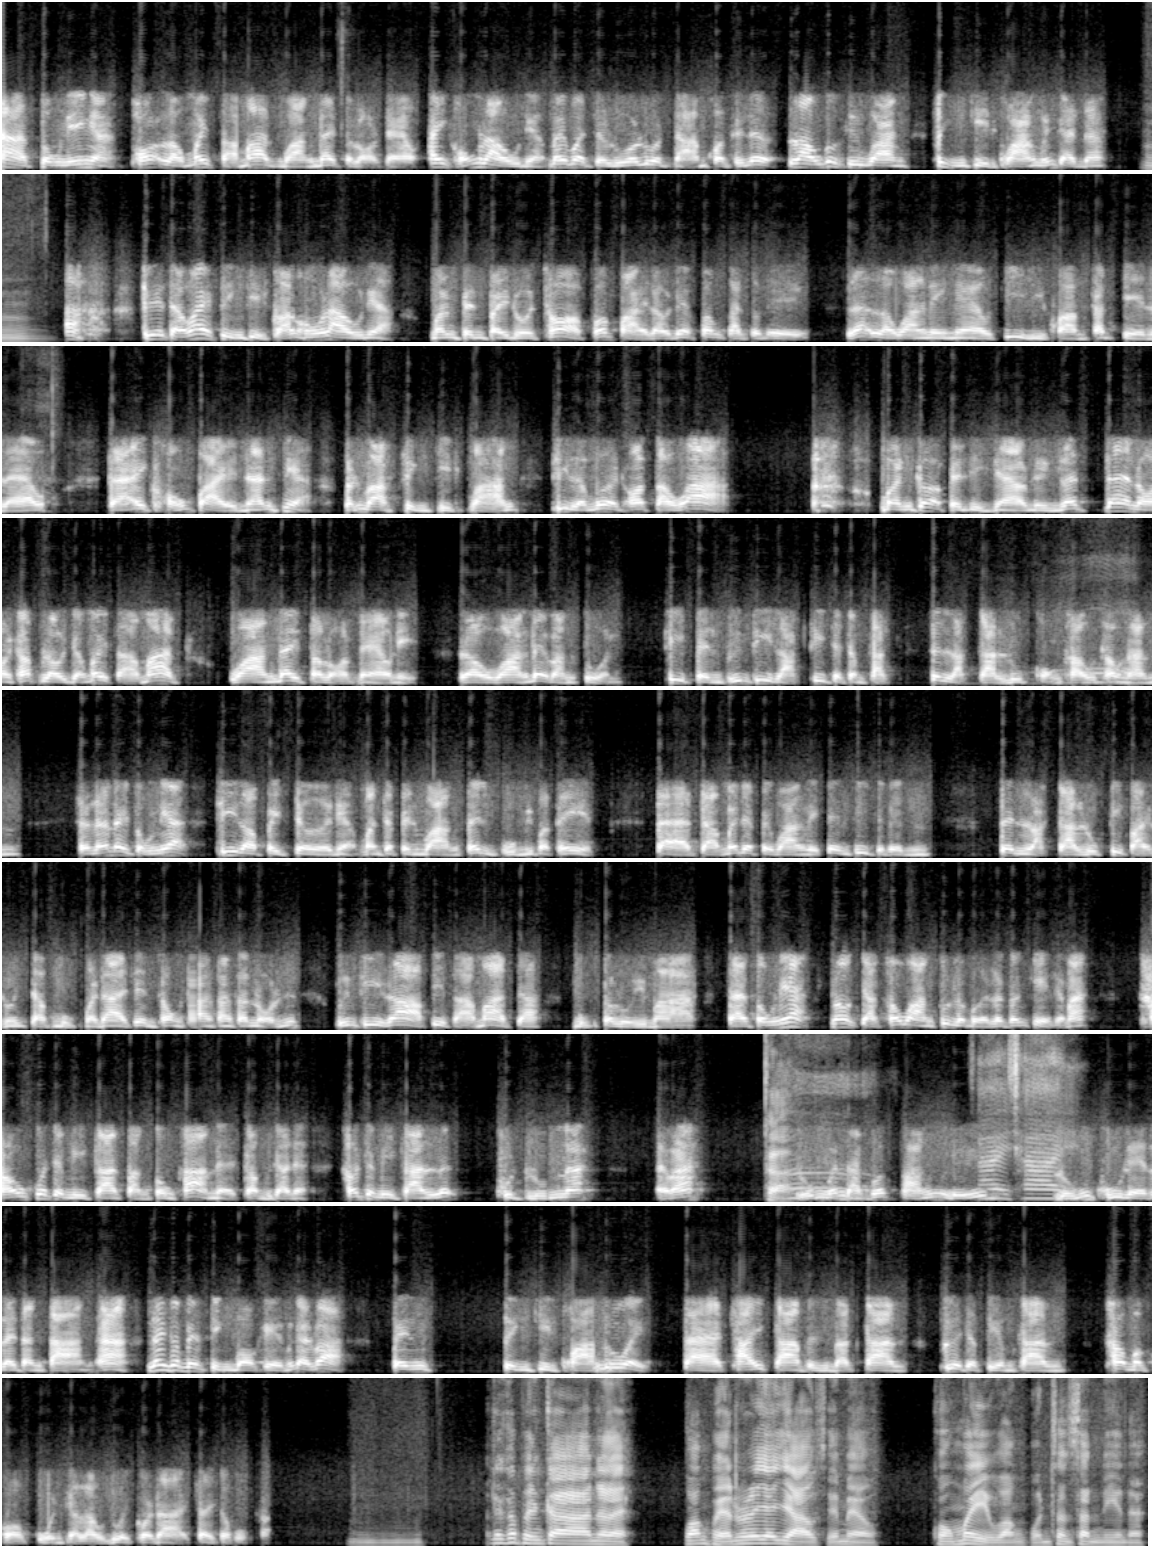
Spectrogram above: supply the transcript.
อ่าตรงนี้ไงเพราะเราไม่สามารถวางได้ตลอดแนวไอ้ของเราเนี่ยไม่ว่าจะรั้วลวดหนามคอนเทนเนอร์เราก็คือวางสิ่งกีดขวางเหมือนกันนะอืมอะเพียงแต่ว่าไอ้สิ่งกีดขวางของเราเนี่ย มันเป็นไปโดยชอบเพราะฝ่ายเราเนี่ยป้องกันตนเอง และเราวางในแนวที่มีความชัดเจนแล้ว แต่ไอ้ของฝ่ายนั้นเนี่ย มันวางสิ่งกีดขวางที่ละเมิดออตตาว่ามันก็เป็นอีกแนวหนึ่งและแน่นอนครับ เรายังไม่สามารถวางได้ตลอดแนวนี่ เราวางได้บางส่วนที่เป็นพื้นที่หลักที่จะจำกัดเส้นหลักการลุกของเขาเท่านั้น ฉะนั้นไอ้ตรงเนี้ยที่เราไปเจอเนี่ยมันจะเป็นวางเส้นภูมิประเทศ แต่จะไม่ได้ไปวางในเส้นที่จะเป็นเส้นหลักการลุกที่ฝ่ายนู้นจะบุกมาได้เช่นช่องทางทางถนน พื้นที่ราบที่สามารถจะบุกตะลุยมา แต่ตรงเนี้ยนอกจากเขาวางทุ่นระเบิดแล้วสังเกตเห็นไหม เขาก็จะมีการฝั่งตรงข้ามเนี่ยกัมพูชาเนี่ยเขาจะมีการขุดหลุมนะเห็นไหมครับหลุมเหมือนดักรถถังหรือใช่ใช่หลุมคูเลตอะไรต่างๆอะนั่นก็เป็นสิ่งบอกเหตุเหมือนกันว่า เป็นสิ่งกีดขวางด้วย แต่ใช้การปฏิบัติการเพื่อจะเตรียมการเข้ามาก่อกวนกับเราด้วยก็ได้ใช่ครับผมครับอืมแล้วก็เป็นการอะไรวางแผนระยะยาวเสียแมว คงไม่หวังผลสั้น ๆ นี้นะ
